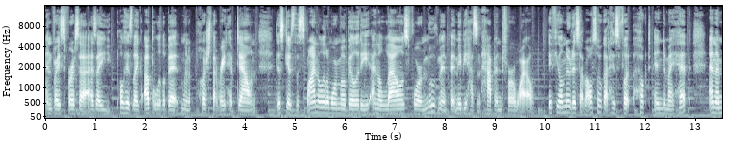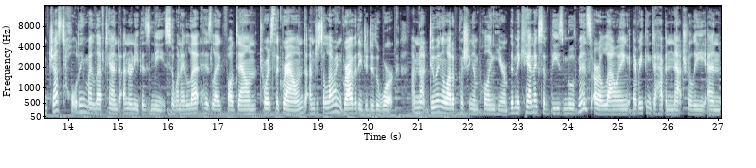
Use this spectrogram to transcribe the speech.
and vice versa. As I pull his leg up a little bit, I'm going to push that right hip down. This gives the spine a little more mobility and allows for movement that maybe hasn't happened for a while while. If you'll notice, I've also got his foot hooked into my hip and I'm just holding my left hand underneath his knee. So when I let his leg fall down towards the ground, I'm just allowing gravity to do the work. I'm not doing a lot of pushing and pulling here. The mechanics of these movements are allowing everything to happen naturally and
